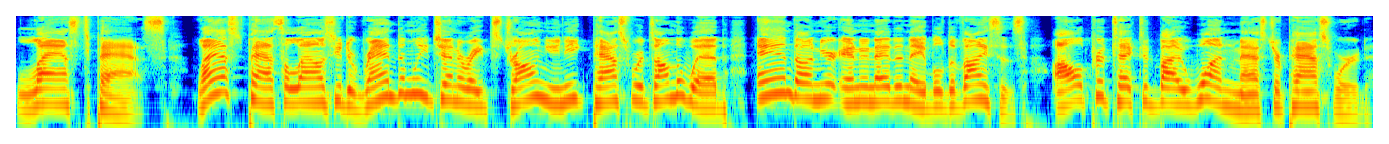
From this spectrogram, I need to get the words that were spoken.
LastPass. LastPass allows you to randomly generate strong, unique passwords on the web and on your internet enabled devices, all protected by one master password.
